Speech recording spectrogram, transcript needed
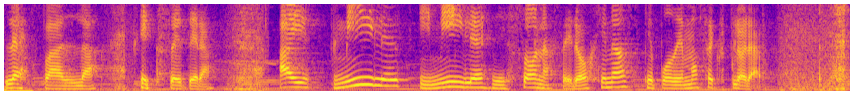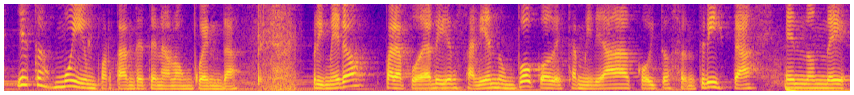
la espalda, etc. Hay miles y miles de zonas erógenas que podemos explorar. Y esto es muy importante tenerlo en cuenta. Primero, para poder ir saliendo un poco de esta mirada coitocentrista en donde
